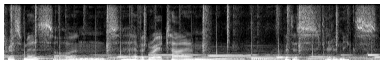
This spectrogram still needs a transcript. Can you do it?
Christmas and have a great time with this little mix.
